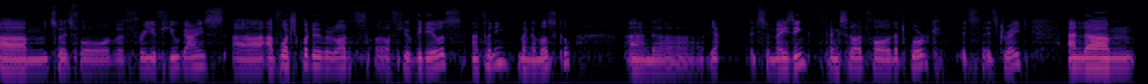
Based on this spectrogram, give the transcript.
Um, so it's for the three of you guys. Uh, I've watched quite a lot of, of your videos, Anthony Magnabosco, and uh, yeah, it's amazing. Thanks a lot for that work. It's it's great. And um,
